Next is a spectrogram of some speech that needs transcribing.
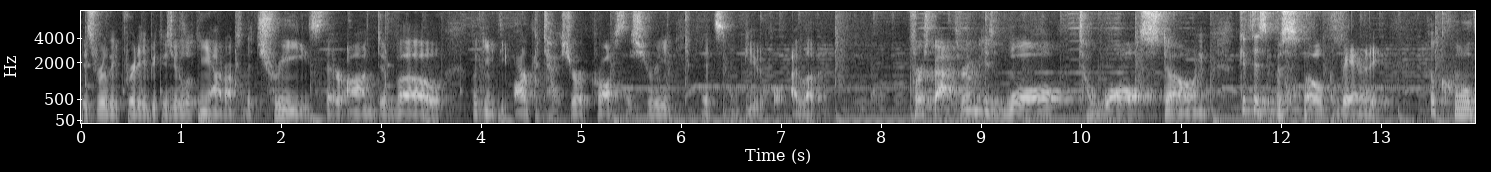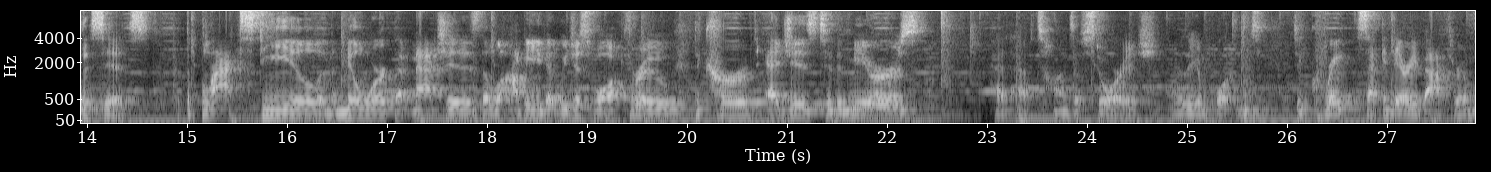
is really pretty because you're looking out onto the trees that are on DeVoe, looking at the architecture across the street. It's beautiful. I love it. First bathroom is wall to wall stone. Look at this bespoke vanity. How cool this is the black steel and the millwork that matches the lobby that we just walked through, the curved edges to the mirrors, had to have tons of storage, really important. It's a great secondary bathroom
